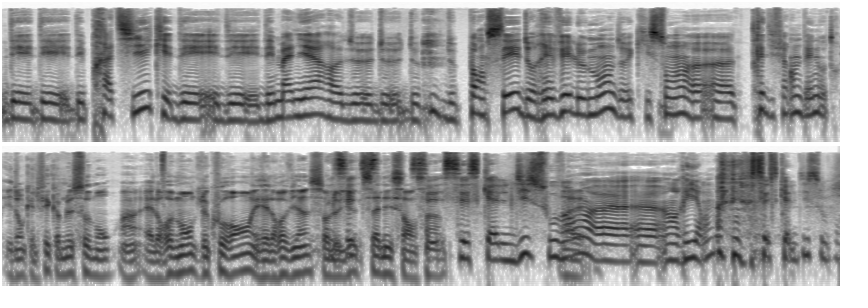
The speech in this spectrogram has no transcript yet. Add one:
des, des, des pratiques et des, des, des manières de, de, de, de, penser, de rêver le monde qui sont très différentes des nôtres. Et donc elle fait comme le saumon, hein. elle remonte le courant et elle revient sur le lieu de sa naissance. C'est hein. ce qu'elle dit souvent euh, en riant. c'est ce qu'elle dit souvent.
